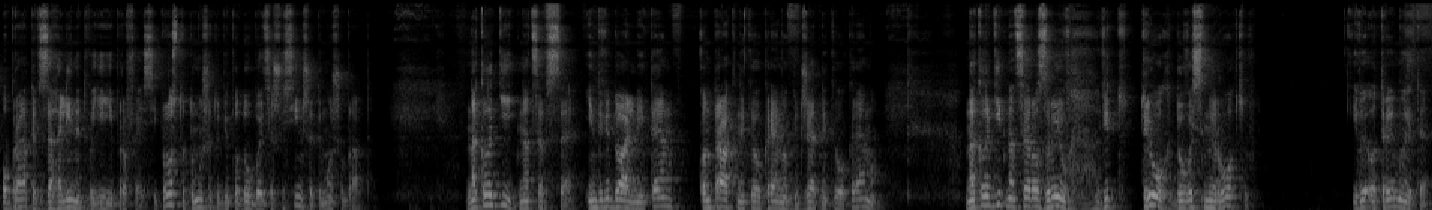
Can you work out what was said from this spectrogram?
обрати взагалі не твоєї професії. Просто тому, що тобі подобається щось інше, ти можеш обрати. Накладіть на це все індивідуальний темп, контрактники окремо, бюджетники окремо. Накладіть на це розрив від 3 до 8 років, і ви отримуєте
